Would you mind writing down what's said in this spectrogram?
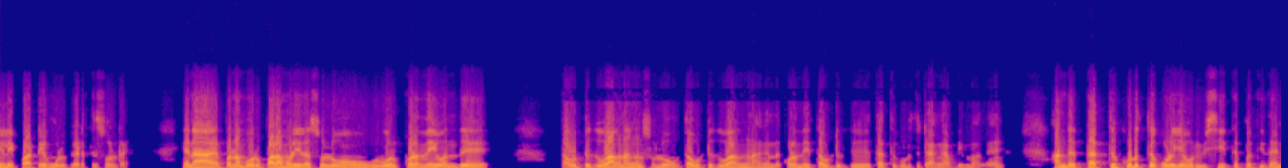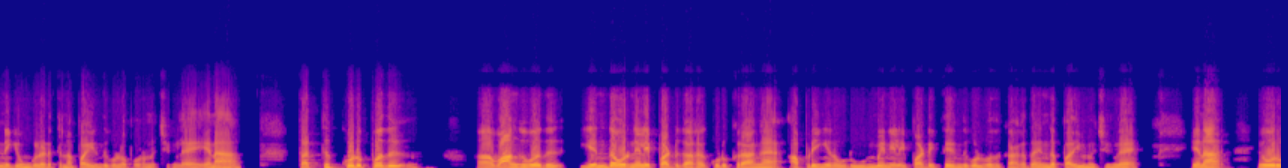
நிலைப்பாட்டை உங்களுக்கு எடுத்து சொல்கிறேன் ஏன்னா, இப்போ நம்ம ஒரு பழமொழியில சொல்லுவோம். ஒவ்வொரு குழந்தை வந்து தவுட்டுக்கு வாங்கினாங்கன்னு சொல்லுவோம். தவுட்டுக்கு வாங்கினாங்க அந்த குழந்தை தவுட்டுக்கு தத்து கொடுத்துட்டாங்க அப்படிம்பாங்க அந்த தத்து கொடுத்தக்கூடிய ஒரு விஷயத்தை பற்றி தான் இன்னைக்கு உங்களிடத்துல நான் பகிர்ந்து கொள்ள போறேன்னு வச்சுங்களேன் ஏன்னா, தத்து கொடுப்பது, வாங்குவது எந்த ஒரு நிலைப்பாட்டுக்காக கொடுக்குறாங்க அப்படிங்கிற ஒரு உண்மை நிலைப்பாட்டை தெரிந்து கொள்வதற்காக தான் இந்த பதிவுன்னு வச்சுங்களேன் ஏன்னா, ஒரு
